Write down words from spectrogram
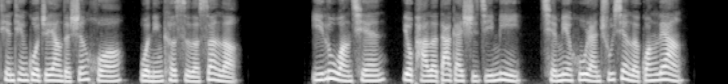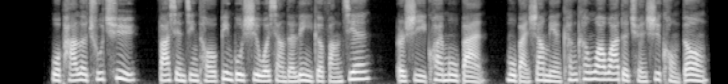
天天过这样的生活，我宁可死了算了。一路往前，又爬了大概十几米，前面忽然出现了光亮。我爬了出去，发现尽头并不是我想的另一个房间，而是一块木板。木板上面坑坑洼洼的，全是孔洞，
